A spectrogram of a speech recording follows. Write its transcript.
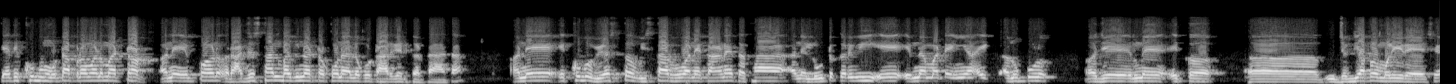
ત્યાંથી ખૂબ મોટા પ્રમાણમાં ટ્રક અને એ પણ રાજસ્થાન બાજુના ટ્રકોને આ લોકો ટાર્ગેટ કરતા હતા. અને એ ખૂબ વ્યસ્ત વિસ્તાર હોવાને કારણે તથા અને લૂંટ કરવી એ એમના માટે અહીંયા એક અનુકૂળ જે એમને એક જગ્યા પણ મળી રહે છે.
